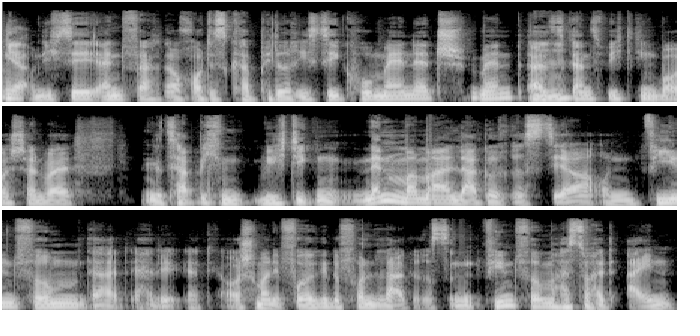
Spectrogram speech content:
Ja. Und ich sehe einfach auch das Kapitel Risikomanagement als mhm. ganz wichtigen Baustein, weil Jetzt habe ich einen wichtigen, nennen wir mal Lagerist, ja. Und in vielen Firmen, da hat, hat, hat auch schon mal eine Folge davon, Lagerist. Und in vielen Firmen hast du halt einen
